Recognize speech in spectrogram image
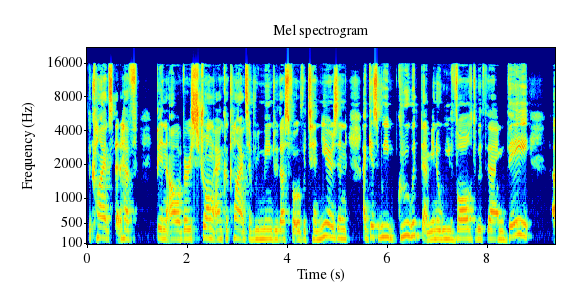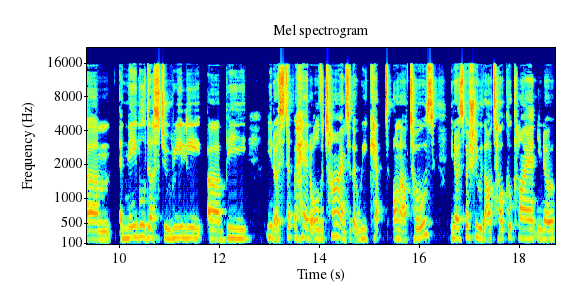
the clients that have been our very strong anchor clients have remained with us for over 10 years. And I guess we grew with them, you know, we evolved with them. They um, enabled us to really uh, be, you know, a step ahead all the time so that we kept on our toes you know, especially with our telco client, you know,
